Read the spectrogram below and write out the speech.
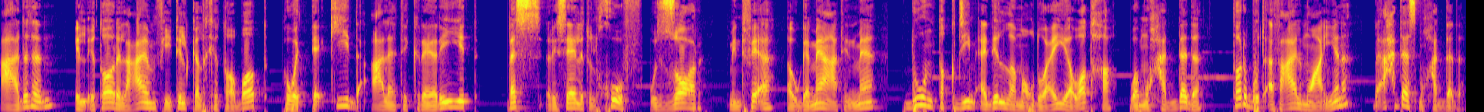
عادة الإطار العام في تلك الخطابات هو التأكيد على تكرارية بس رسالة الخوف والذعر من فئة أو جماعة ما دون تقديم أدلة موضوعية واضحة ومحددة تربط أفعال معينة بأحداث محددة.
